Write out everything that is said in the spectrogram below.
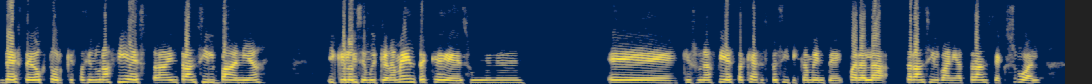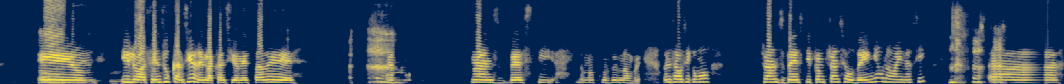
de este doctor que está haciendo una fiesta en Transilvania y que lo dice muy claramente que es un eh, que es una fiesta que hace específicamente para la Transilvania transexual em, y lo hace en su canción, en la canción esta de Transvesti, no me acuerdo el nombre, bueno, es algo así como Transvesti from Transylvania, una vaina así. Ah,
